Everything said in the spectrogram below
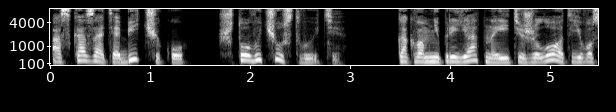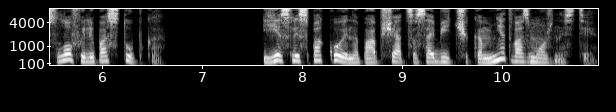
а сказать обидчику, что вы чувствуете, как вам неприятно и тяжело от его слов или поступка. Если спокойно пообщаться с обидчиком нет возможности,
